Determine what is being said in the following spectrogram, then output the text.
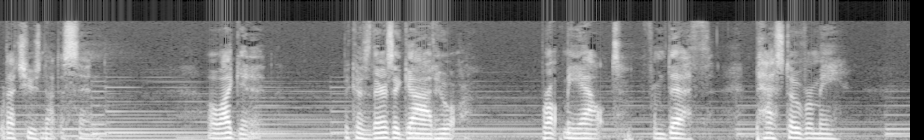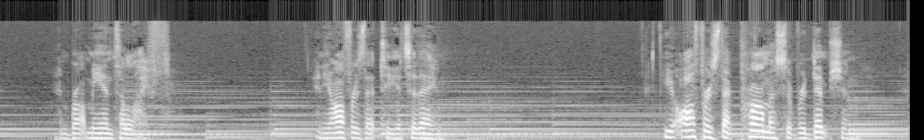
would I choose not to sin? Oh, I get it. Because there's a God who brought me out from death, passed over me, and brought me into life. And He offers that to you today. He offers that promise of redemption.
